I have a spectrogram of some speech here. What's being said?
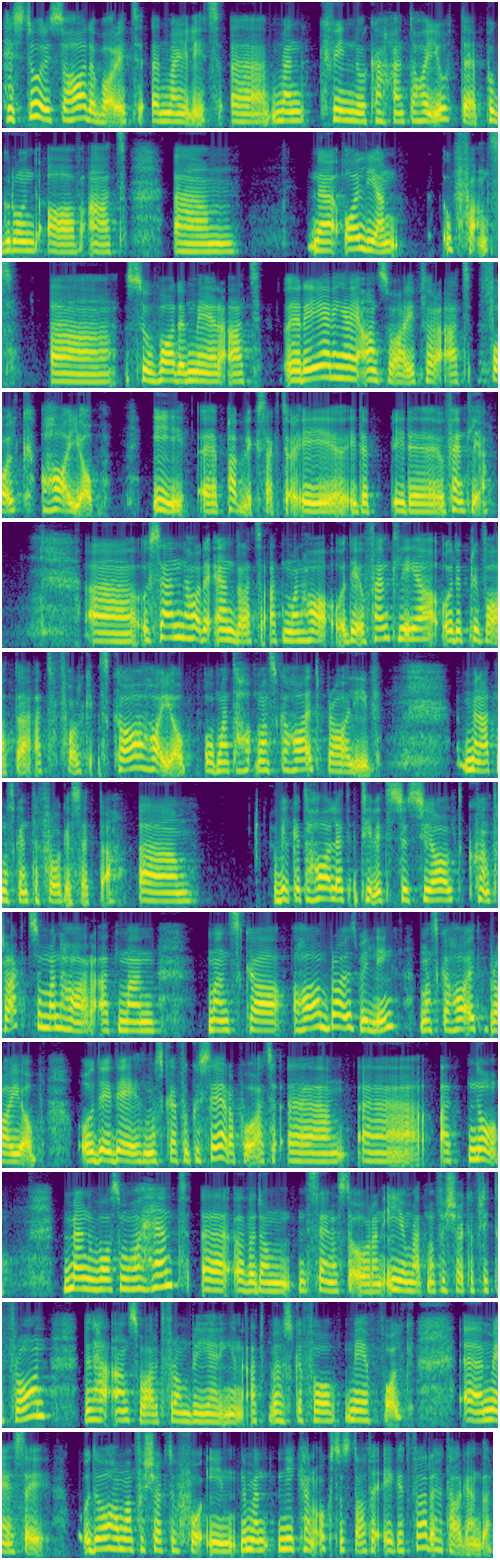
Historiskt så har det varit eh, möjligt, eh, men kvinnor kanske inte har gjort det på grund av att um, när oljan uppfanns uh, så var det mer att regeringen är ansvarig för att folk har jobb i eh, public sector, i, i, det, i det offentliga. Uh, och sen har det ändrats att man har det offentliga och det privata, att folk ska ha jobb och man, man ska ha ett bra liv. Men att man ska inte ifrågasätta. Um, eh, vilket har lett till ett socialt kontrakt som man har, att man, man ska ha en bra utbildning, man ska ha ett bra jobb. Och det är det man ska fokusera på att, uh, uh, att nå. Men vad som har hänt eh, över de senaste åren i och med att man försöker flytta från det här ansvaret från regeringen, att man ska få mer folk eh, med sig. Och då har man försökt att få in, men ni kan också starta eget företagande.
